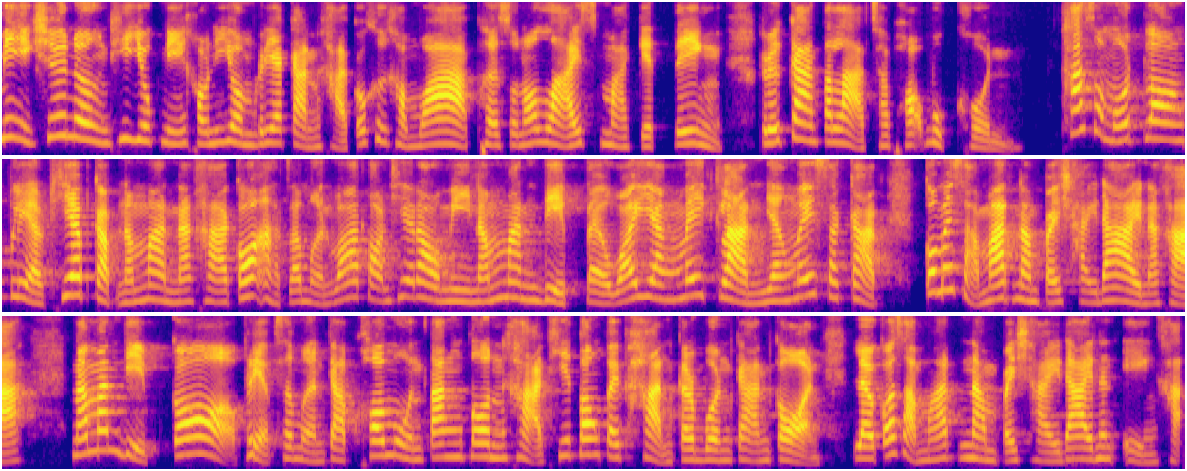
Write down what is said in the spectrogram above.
มีอีกชื่อหนึ่งที่ยุคนี้เขานิยมเรียกกันค่ะ ก็คือคำว่า personalized marketing หรือการตลาดเฉพาะบุคคล ถ้าสมมติลองเปรียบเทียบกับน้ำมันนะคะ ก็อาจจะเหมือนว่าตอนที่เรามีน้ำมันดิบ แต่ว่ายังไม่กลั่นยังไม่สกัด ก็ไม่สามารถนำไปใช้ได้นะคะ น้ำมันดิบก็เปรียบเสมือนกับข้อมูลตั้งต้นค่ะ ที่ต้องไปผ่านกระบวนการก่อน แล้วก็สามารถนำไปใช้ได้นั่นเองค่ะ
